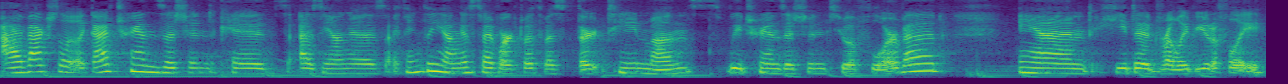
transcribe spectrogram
I've actually, like, I've transitioned kids as young as, I think the youngest I've worked with was 13 months. We transitioned to a floor bed and he did really beautifully.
